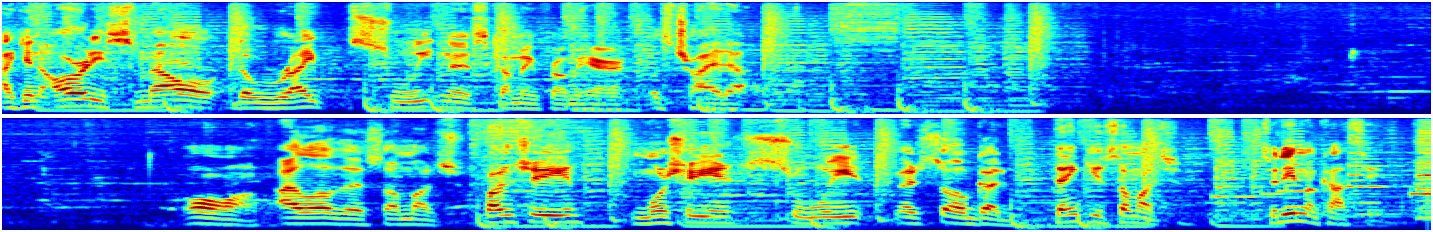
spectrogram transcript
I can already smell the ripe sweetness coming from here. Let's try it out. Oh, I love this so much. Crunchy, mushy, sweet. It's so good. Thank you so much. Terima kasih.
